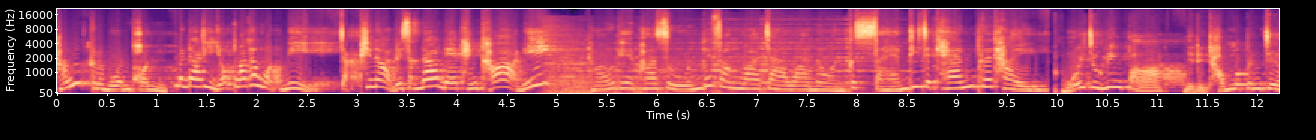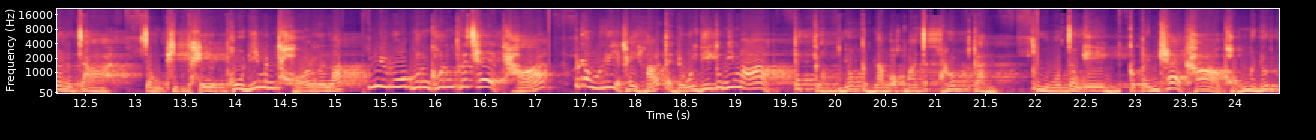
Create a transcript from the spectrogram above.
ทั้งกระบวนพลบรรดาที่ยกมาทั้งหมดนี่จากพินาศด้วยสักดาเดชแห่งข้านี้เท้าเทพาสูรได้ฟังวาจาวานอนก็แสนที่จะแค้นพระไทยโวยเจ้าลิงป่าอย่าได้ทำมาเป็นเจรจาเจ้าพิเภกผู้นี้มันทรลักษไม่รู้บุญคุณพระเชษฐา เราเรียกให้หาแต่โดยดีก็ไม่มา แต่กลับยกกำลังออกมาจากรบกันตัวเจ้าเองก็เป็นแค่ข้าของมนุษย์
